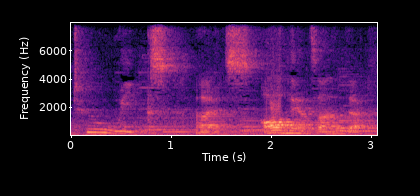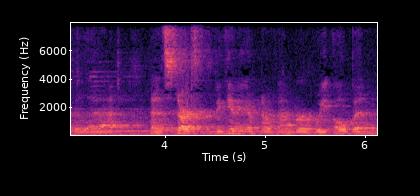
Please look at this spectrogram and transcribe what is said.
two weeks. Uh, it's all hands on deck for that, and it starts at the beginning of November. We open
